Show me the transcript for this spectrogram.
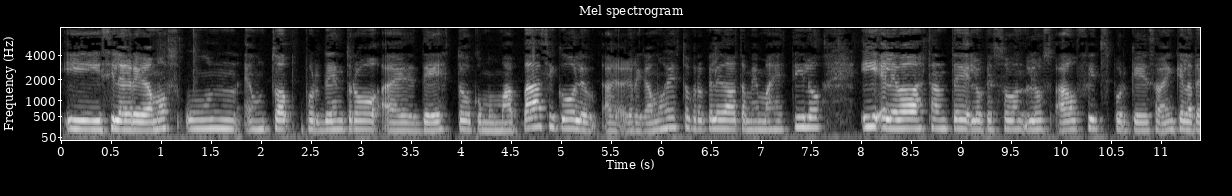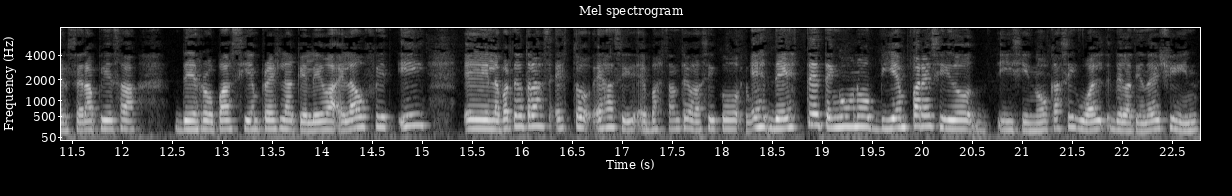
y si le agregamos un, un top por dentro eh, de esto como más básico, le agregamos esto, creo que le da también más estilo y eleva bastante lo que son los outfits porque saben que la tercera pieza de ropa siempre es la que eleva el outfit y eh, en la parte de atrás esto es así, es bastante básico. Es, de este tengo uno bien parecido y si no casi igual de la tienda de Shein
